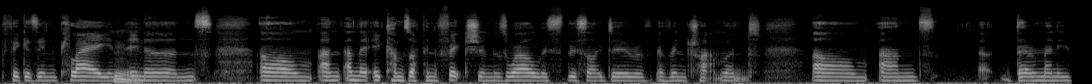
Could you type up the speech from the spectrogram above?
figures in play in, hmm. in urns, um, and and it comes up in the fiction as well. This this idea of, of entrapment, um, and uh, there are many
